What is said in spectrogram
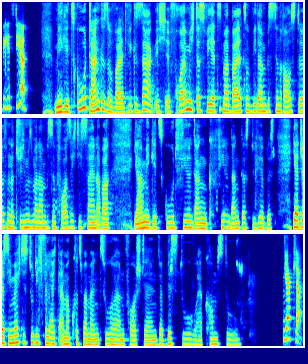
Wie geht's dir? Mir geht's gut, danke soweit. Wie gesagt, ich äh, freue mich, dass wir jetzt mal bald so wieder ein bisschen raus dürfen. Natürlich müssen wir da ein bisschen vorsichtig sein, aber ja, mir geht's gut. Vielen Dank, vielen Dank, dass du hier bist. Ja, Jessie, möchtest du dich vielleicht einmal kurz bei meinen Zuhörern vorstellen? Wer bist du? Woher kommst du? Ja, klar.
